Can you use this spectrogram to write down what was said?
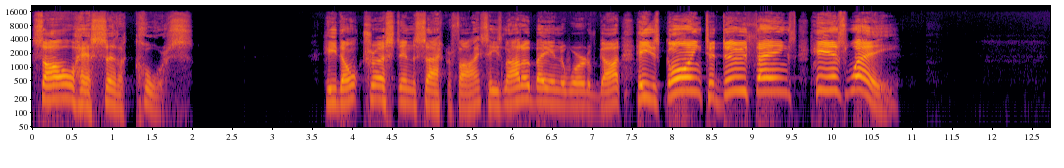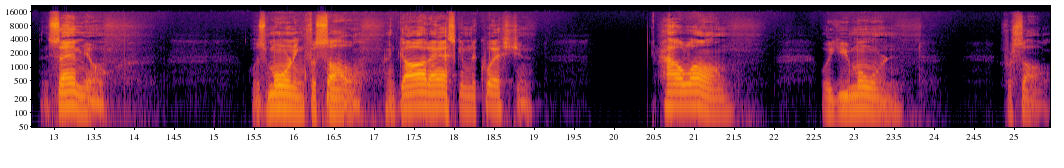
Saul has set a course. He don't trust in the sacrifice. He's not obeying the word of God. He's going to do things his way. And Samuel was mourning for Saul. And God asked him the question How long will you mourn for Saul?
